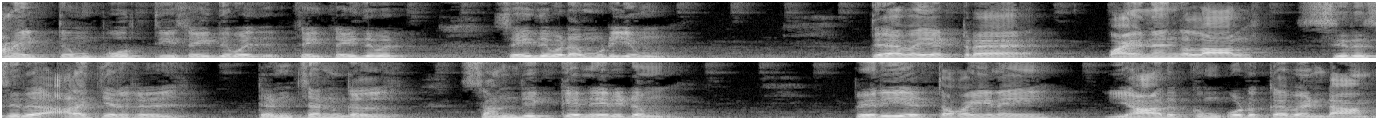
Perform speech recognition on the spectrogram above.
அனைத்தும் பூர்த்தி செய்து செய்து செய்துவிட முடியும். தேவையற்ற பயணங்களால் சிறு சிறு அலைச்சல்கள் டென்ஷன்கள் சந்திக்க நேரிடும். பெரிய தொகையினை யாருக்கும் கொடுக்க வேண்டாம்.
